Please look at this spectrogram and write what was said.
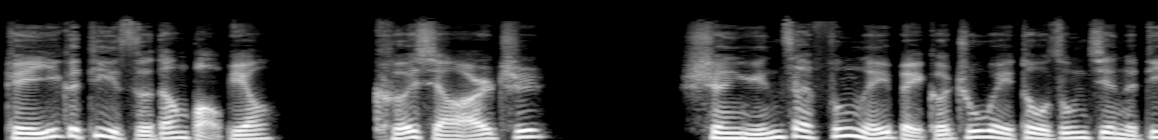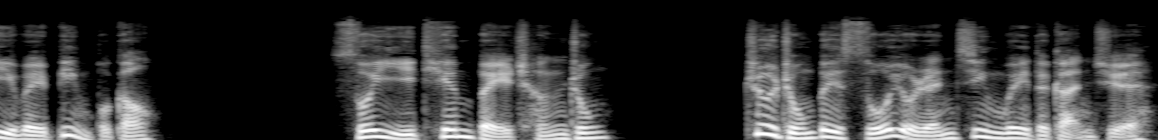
给一个弟子当保镖，可想而知。沈云在风雷北阁诸位斗宗间的地位并不高，所以天北城中这种被所有人敬畏的感觉，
